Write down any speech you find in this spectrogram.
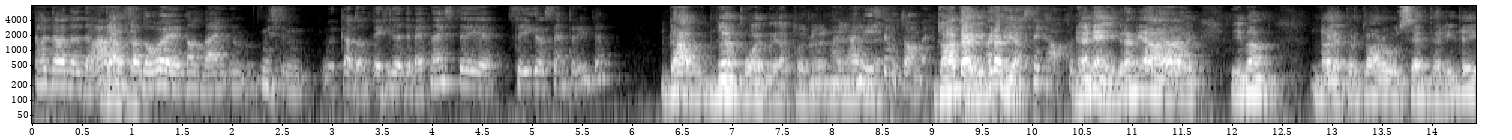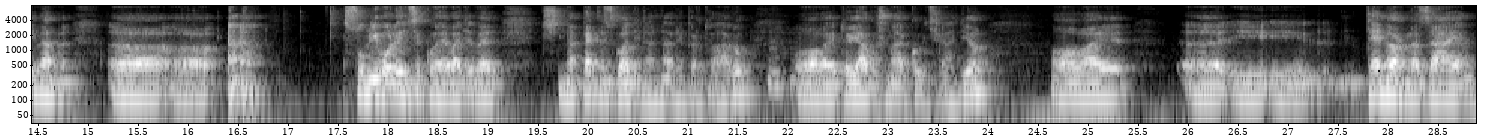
A, da, da, da, Da, a da. sad ovo je jedno od naj... Mislim, kada od 2019. je, se igra Semper idem? Da, nemam pojma, ja to ne... ne, A, a niste u tome? Da, da, igram A ja. niste kako da Ne, ne, ne? igram ja, Pa da. ovaj, imam na repertoaru u Semper ide, imam uh, uh, sumljivo lice koje je na 15 godina na repertoaru, ovaj, to je Jaguš Marković radio, ovaj, e, i, i tenor na zajam,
